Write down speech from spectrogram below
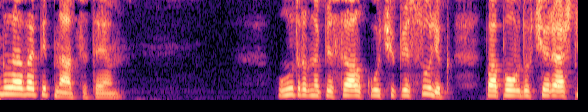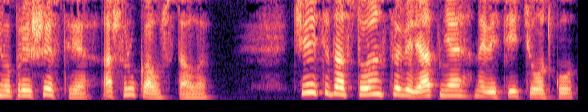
Глава пятнадцатая. Утром написал кучу писулек по поводу вчерашнего происшествия, аж рука устала. Честь и достоинство велят мне навестить тетку,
